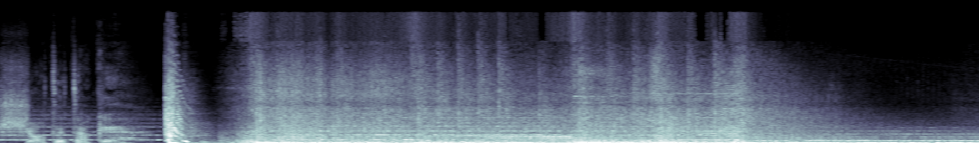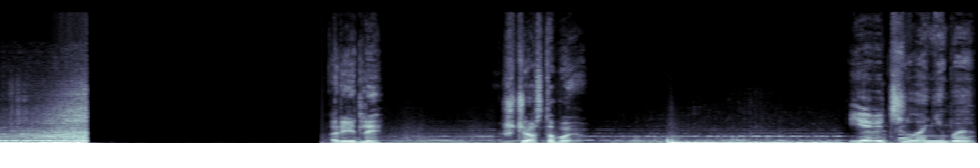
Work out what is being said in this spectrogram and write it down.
Що ти таке? Рідлі? Що з тобою? Я відчула, ніби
